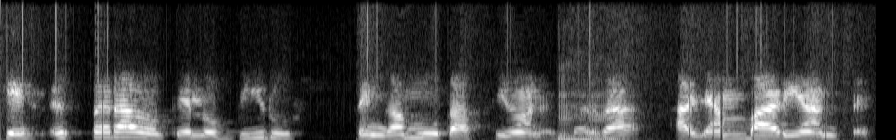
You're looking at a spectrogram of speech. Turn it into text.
que es esperado que los virus tengan mutaciones, ¿verdad? Hayan variantes.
